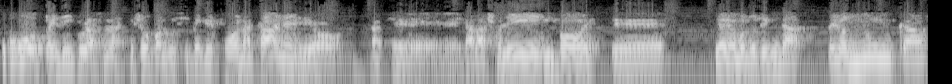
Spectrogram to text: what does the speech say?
hubo películas en las que yo participé que fueron a Cannes, digo, eh, Olimpo, este, Diario Motocicleta, pero nunca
